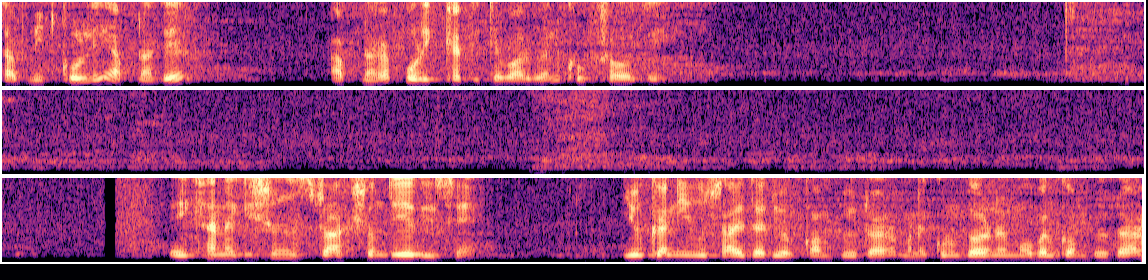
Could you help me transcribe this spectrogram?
সাবমিট করলেই আপনাদের, আপনারা পরীক্ষা দিতে পারবেন খুব সহজেই। এইখানে কিছু ইনস্ট্রাকশন দিয়ে দিছে। You can use either your computer মানে কোনো ধরনের মোবাইল কম্পিউটার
